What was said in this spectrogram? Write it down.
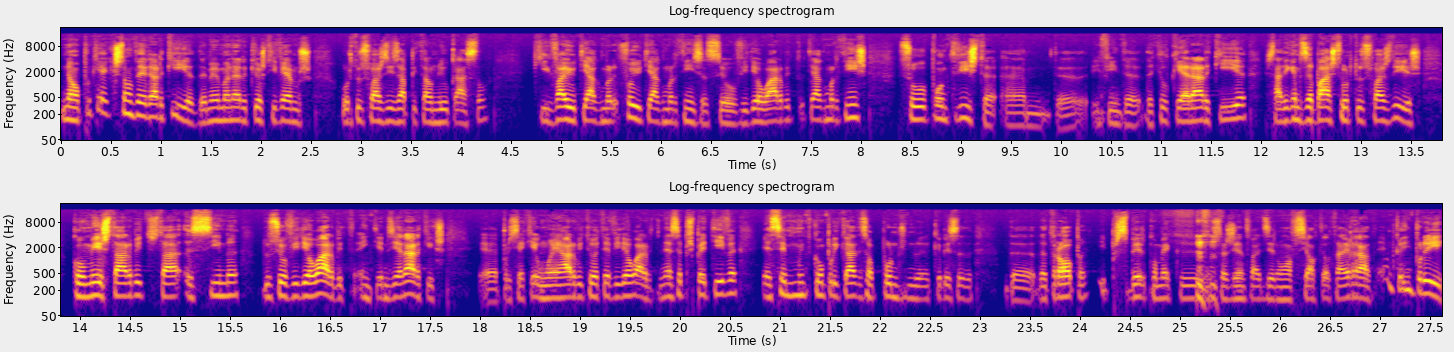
não, porque é questão da hierarquia. Da mesma maneira que hoje tivemos o Artur Soares diz a apitar o Newcastle, que vai o Tiago, foi o Tiago Martins a ser o vídeo-árbitro. O Tiago Martins, sob o ponto de vista, um, de, enfim, de, daquilo que é a hierarquia, está, digamos, abaixo do Artur Soares Dias, como este árbitro está acima do seu vídeo-árbitro, em termos hierárquicos. É, por isso é que um é árbitro ou até vídeo árbitro. Nessa perspectiva é sempre muito complicado, é só pôr-nos na cabeça da, da, tropa e perceber como é que um sargento vai dizer a um oficial que ele está errado. É um bocadinho por aí.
